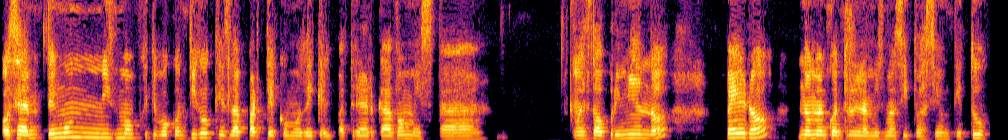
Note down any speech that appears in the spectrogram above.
o sea, tengo un mismo objetivo contigo, que es la parte como de que el patriarcado me está, me está oprimiendo, pero no me encuentro en la misma situación que tú.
